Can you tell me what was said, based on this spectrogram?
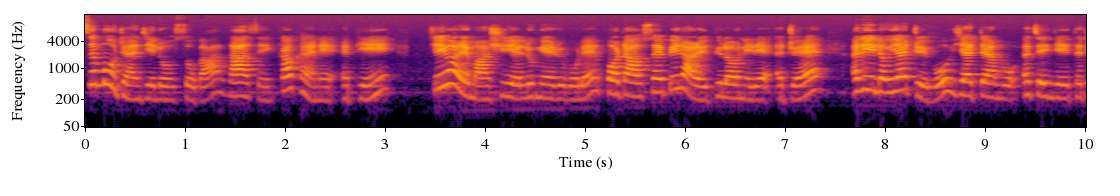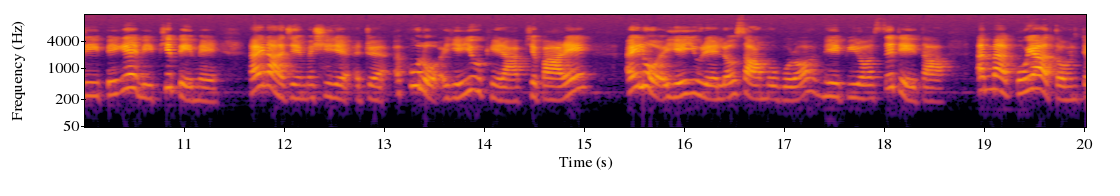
စစ်မှုထမ်းကြီးလို့ဆိုကလာစဉ်ကောက်ခံတဲ့အပြင်ကျေးရွာတွေမှာရှိတဲ့လူငယ်တွေကိုလည်းပေါ်တာဆွဲပေးတာတွေပြုလုပ်နေတဲ့အတွက် အဲ့ဒီလုံရက်တွေကိုရက်တန့်မှုအကြိမ်ကြိမ်သတိပေးခဲ့ပြီးဖြစ်ပေမဲ့လိုက်နာခြင်းမရှိတဲ့အတွက်အခုလိုအရေးယူခဲ့တာဖြစ်ပါတယ်။အဲ့လိုအရေးယူတဲ့လှုပ်ဆောင်မှုကိုတော့နေပြီးတော့စစ်ဒေတာအမှတ်903တ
